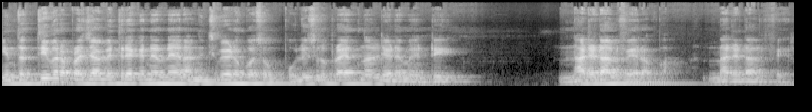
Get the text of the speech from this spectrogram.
ఇంత తీవ్ర ప్రజా వ్యతిరేక నిర్ణయాన్ని అందించివేయడం కోసం పోలీసులు ప్రయత్నాలు చేయడం ఏంటి? నాట్ ఎట్ ఆల్ ఫేర్ అబ్బా. Not at all fair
